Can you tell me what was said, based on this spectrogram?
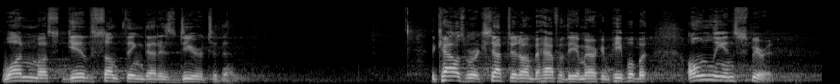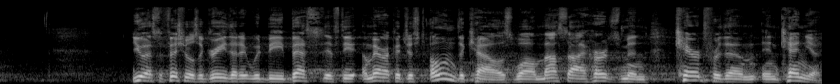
one must give something that is dear to them. The cows were accepted on behalf of the American people, but only in spirit. U.S. officials agreed that it would be best if the America just owned the cows while Maasai herdsmen cared for them in Kenya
